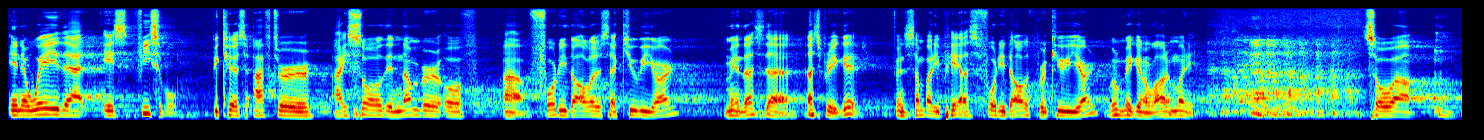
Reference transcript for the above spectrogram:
In a way that is feasible. Because after I saw the number of uh, $40 a cubic yard, man, that's, uh, that's pretty good. When somebody pay us $40 per cubic yard, we're making a lot of money. So, uh,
